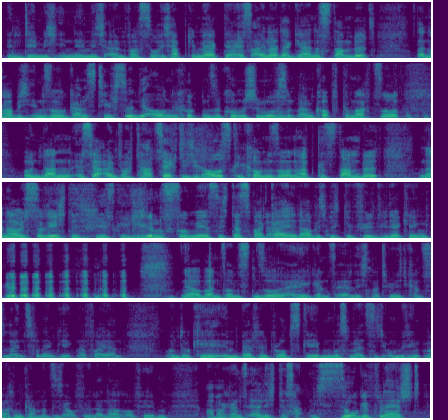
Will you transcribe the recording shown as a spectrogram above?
indem ich ihn nämlich einfach so, ich habe gemerkt, der ist einer, der gerne stumbled. Dann habe ich ihm so ganz tief so in die Augen geguckt und so komische Moves mhm. mit meinem Kopf gemacht so. Und dann ist er einfach tatsächlich rausgekommen so und hat gestumbled. Und dann habe ich so richtig fies gegrinst so mäßig. Das war geil, geil. da habe ich mich gefühlt wie der King. ja, aber ansonsten so, ey, ganz ehrlich, natürlich kannst du Lines von deinem Gegner feiern. Und okay, im Battle Props geben muss man jetzt nicht unbedingt machen, kann man sich auch für danach aufheben. Aber ganz ehrlich, das hat mich so geflasht.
